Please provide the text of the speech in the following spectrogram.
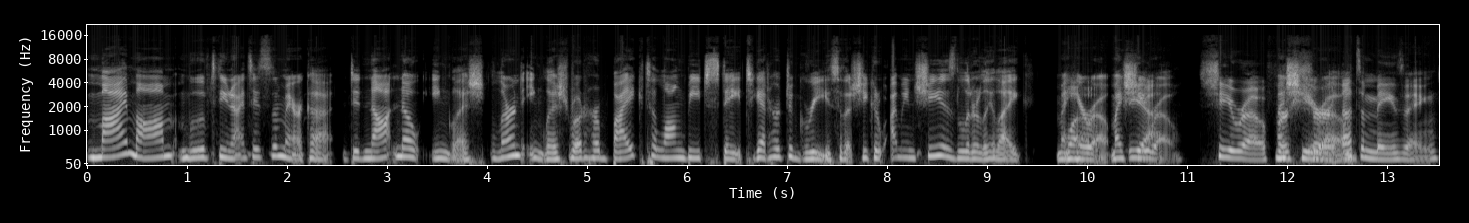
My mom moved to the United States of America, did not know English, learned English, rode her bike to Long Beach State to get her degree so that she could. I mean, she is literally like my Wow. hero, my Yeah. shiro. Shiro, for My sure. Shiro. That's amazing.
